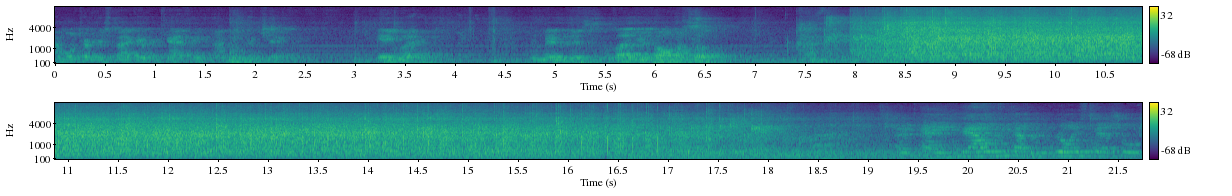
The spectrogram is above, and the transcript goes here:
I'm going to turn this back over to Cathy, and I'm going to check. Anyway, remember this. I love you with all my soul. Okay, now we have a really special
